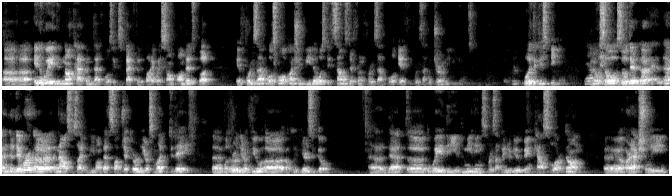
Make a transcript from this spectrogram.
uh, in a way did not happen that was expected by, by some pundits, but if, for example, a small country vetoes, it sounds different, for example, if, for example, Germany vetoes, politically speaking. Yeah. You know, so so there uh, and there were uh, analyses, I believe, on that subject earlier. So not today, uh, but earlier, a few uh, a couple of years ago, uh, that the way the, the meetings, for example, in the European Council are done, are actually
